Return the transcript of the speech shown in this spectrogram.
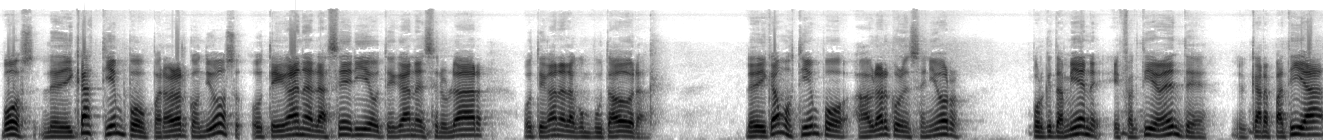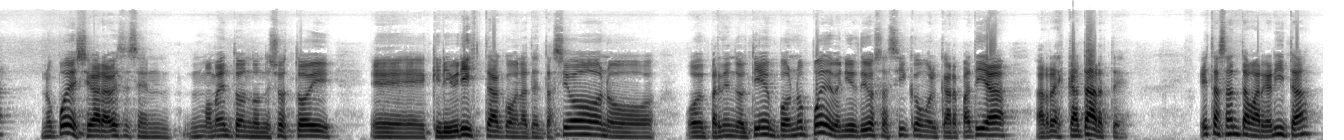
¿Vos le dedicás tiempo para hablar con Dios o te gana la serie o te gana el celular o te gana la computadora? ¿Le dedicamos tiempo a hablar con el Señor? Porque también, efectivamente, el carpatía no puede llegar a veces en un momento en donde yo estoy eh, equilibrista con la tentación o, o perdiendo el tiempo. No puede venir Dios así como el carpatía a rescatarte. Esta Santa Margarita,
